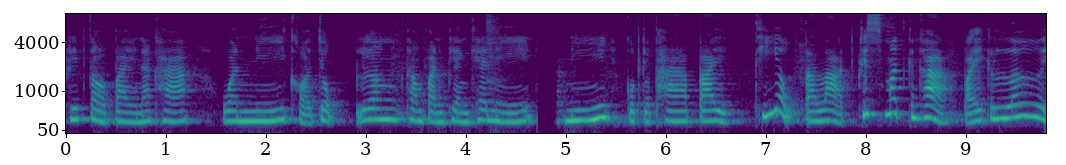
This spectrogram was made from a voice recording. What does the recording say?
คลิปต่อไปนะคะ วันนี้ขอจบเรื่องทำฟันเพียงแค่นี้นนี้กบจะพาไปเที่ยวตลาดคริสต์มาสกันค่ะ ไปกันเลย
